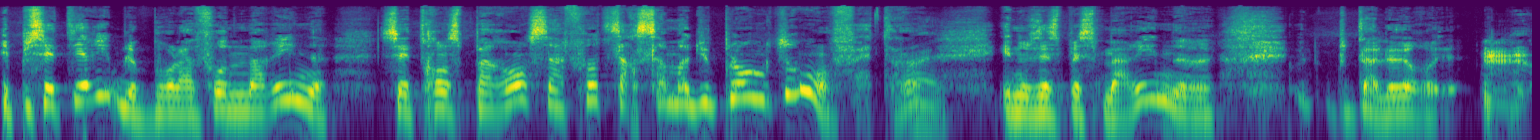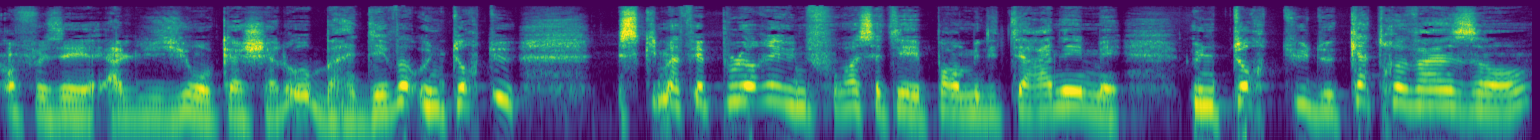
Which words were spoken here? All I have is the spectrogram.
Et puis c'est terrible pour la faune marine, cette transparence, ça flotte, ça ressemble à du plancton en fait. Hein. Et nos espèces marines, euh, tout à l'heure, euh, on faisait allusion au cachalot, ben dévore une tortue. Ce qui m'a fait pleurer une fois, c'était pas en Méditerranée, mais une tortue de 80 ans,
